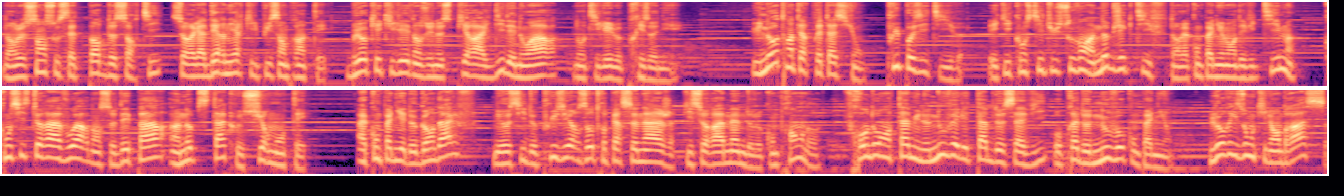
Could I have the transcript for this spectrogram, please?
dans le sens où cette porte de sortie serait la dernière qu'il puisse emprunter, bloqué qu'il est dans une spirale d'idées noires dont il est le prisonnier. Une autre interprétation, plus positive, et qui constitue souvent un objectif dans l'accompagnement des victimes, consisterait à voir dans ce départ un obstacle surmonté. Accompagné de Gandalf, mais aussi de plusieurs autres personnages qui sera à même de le comprendre, Frodo entame une nouvelle étape de sa vie auprès de nouveaux compagnons. L'horizon qu'il embrasse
